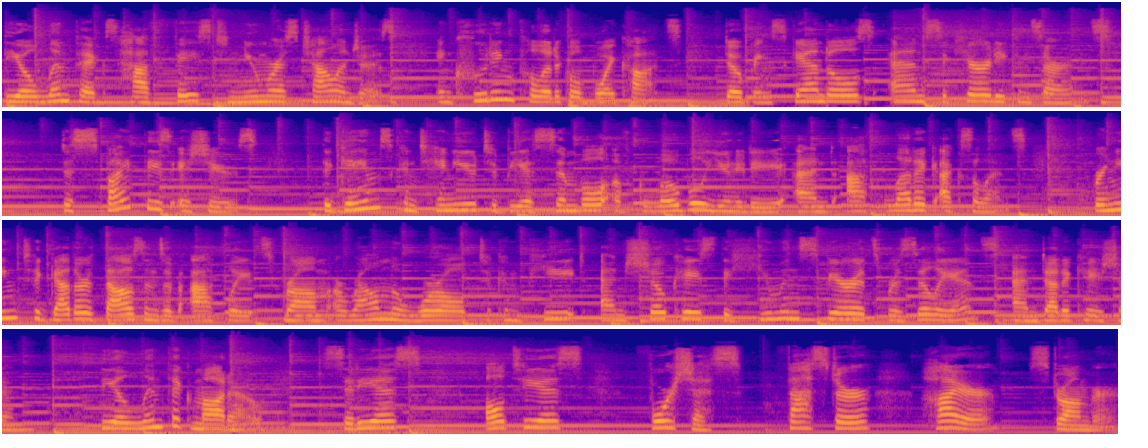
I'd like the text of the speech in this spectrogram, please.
the Olympics have faced numerous challenges, including political boycotts, doping scandals, and security concerns. Despite these issues, the Games continue to be a symbol of global unity and athletic excellence, bringing together thousands of athletes from around the world to compete and showcase the human spirit's resilience and dedication. The Olympic motto, Citius, Altius, Fortius, faster, higher, stronger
